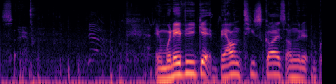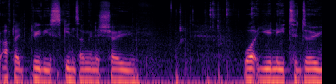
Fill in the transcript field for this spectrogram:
So, and whenever you get bounties, guys, I'm gonna after I do these skins, I'm gonna show you what you need to do.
